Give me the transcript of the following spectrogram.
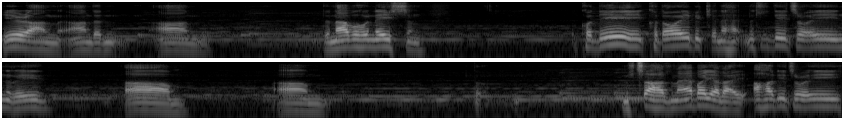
here on on the on the Navajo Nation. Kodi kodoi bikina nitldi join read um um nchal na ba yala ahadi joy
